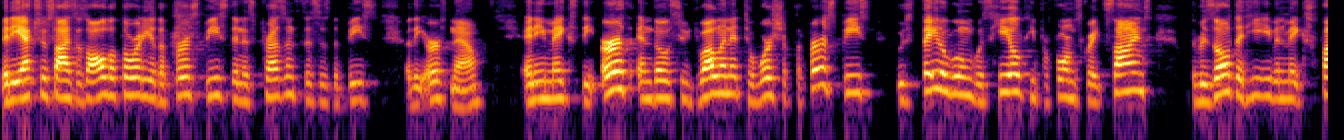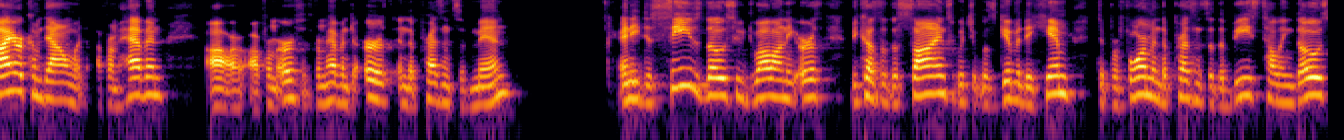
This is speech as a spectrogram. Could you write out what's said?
That he exercises all authority of the first beast in his presence. This is the beast of the earth now. And he makes the earth and those who dwell in it to worship the first beast, whose fatal wound was healed. He performs great signs, the result that he even makes fire come down with, from heaven uh, or, or from earth, from heaven to earth in the presence of men. And he deceives those who dwell on the earth because of the signs which it was given to him to perform in the presence of the beast, telling those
